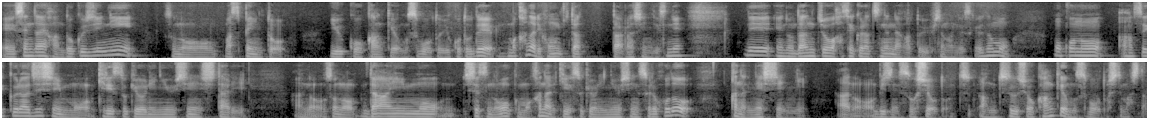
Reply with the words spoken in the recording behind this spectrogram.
えー、仙台藩独自にその、まあ、スペインと友好関係を結ぼうということで、まあ、かなり本気だったらしいんですね。で、えー、の団長長谷倉常長という人なんですけれどももうこの長谷倉自身もキリスト教に入信したりあのその団員も施設の多くもかなりキリスト教に入信するほどかなり熱心にあのビジネスをしようとあの通商関係を結ぼうとしてました。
